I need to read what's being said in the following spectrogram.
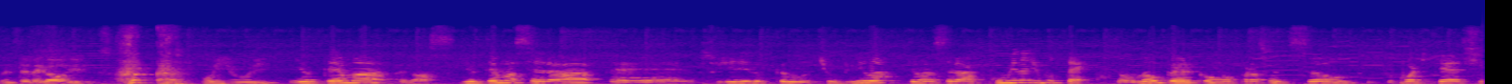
Vai ser legal e o Yuri. E o tema. Nossa. E o tema será é, sugerido pelo tio Bila. O tema será comida de boteco. Então não percam a próxima edição do podcast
